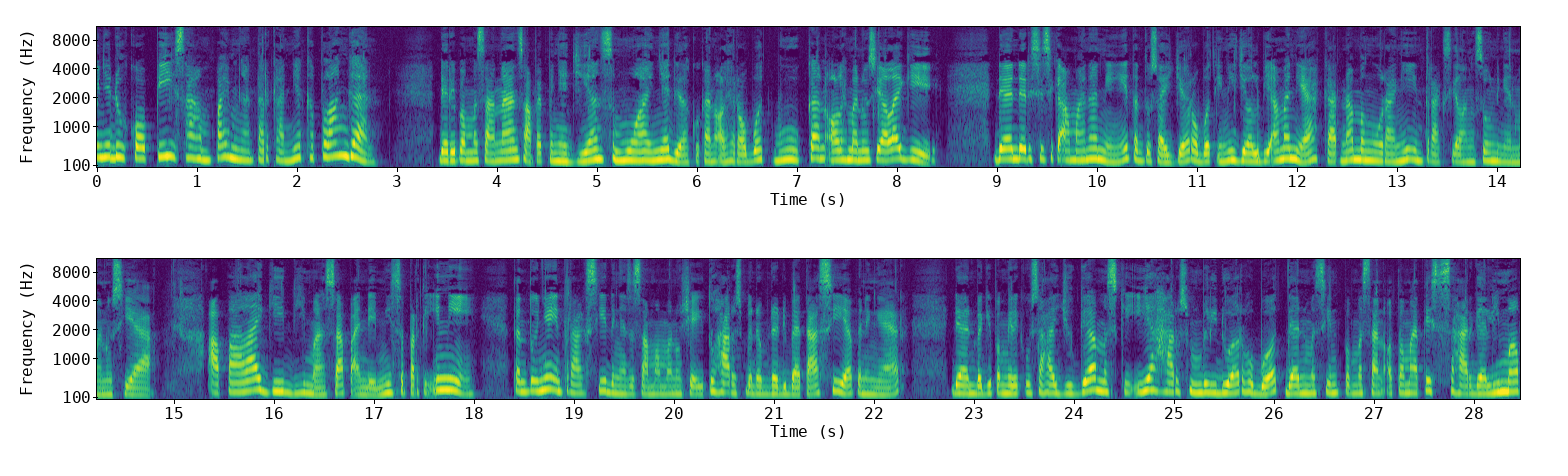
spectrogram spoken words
menyeduh kopi sampai mengantarkannya ke pelanggan. Dari pemesanan sampai penyajian semuanya dilakukan oleh robot bukan oleh manusia lagi. Dan dari sisi keamanan nih, tentu saja robot ini jauh lebih aman ya karena mengurangi interaksi langsung dengan manusia. Apalagi di masa pandemi seperti ini. Tentunya interaksi dengan sesama manusia itu harus benar-benar dibatasi ya pendengar. Dan bagi pemilik usaha juga meski ia harus membeli dua robot dan mesin pemesan otomatis seharga 50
